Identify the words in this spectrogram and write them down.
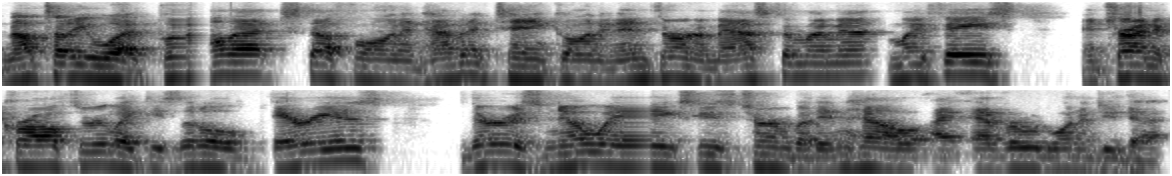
and I'll tell you what, putting all that stuff on and having a tank on and then throwing a mask on my ma- my face and trying to crawl through like these little areas, there is no way, excuse the term, but in hell I ever would want to do that.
